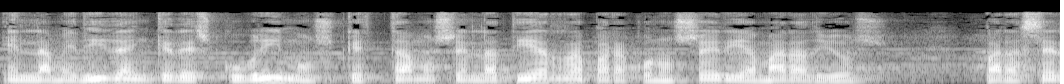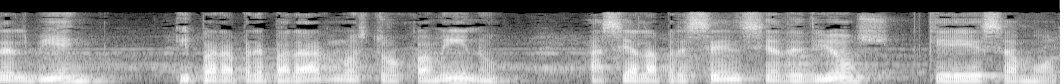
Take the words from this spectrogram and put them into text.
en la medida en que descubrimos que estamos en la tierra para conocer y amar a Dios, para hacer el bien y para preparar nuestro camino hacia la presencia de Dios que es amor.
